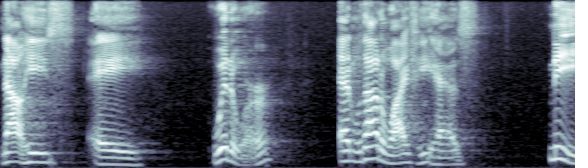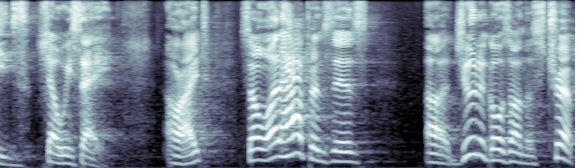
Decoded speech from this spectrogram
now he's a widower, and without a wife, he has needs, shall we say. All right? So what happens is uh, Judah goes on this trip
